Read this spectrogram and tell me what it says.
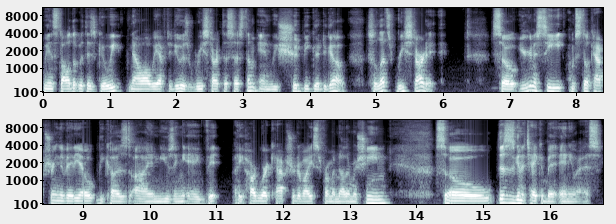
We installed it with this GUI. Now all we have to do is restart the system and we should be good to go. So let's restart it. So you're going to see I'm still capturing the video because I am using a VIT a hardware capture device from another machine. So this is going to take a bit anyways.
